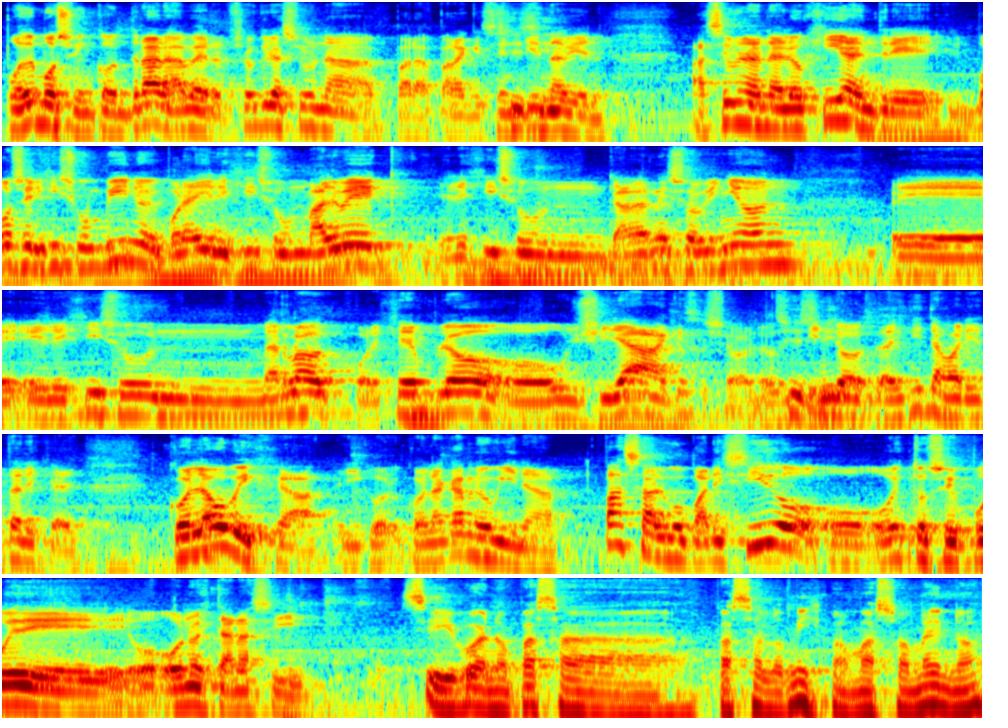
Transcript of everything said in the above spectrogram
podemos encontrar, a ver, yo quiero hacer una, para, para que se Sí, entienda sí. bien, hacer una analogía entre, vos elegís un vino y por ahí elegís un Malbec, elegís un Cabernet Sauvignon, eh, elegís un Merlot, por ejemplo, o un Shiraz, qué sé yo, los Sí, distintos, las distintas varietales que hay. Con la oveja y con, con la carne ovina, ¿pasa algo parecido o, o esto se puede, o, o no es tan así? Sí, bueno, pasa, pasa lo mismo más o menos,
